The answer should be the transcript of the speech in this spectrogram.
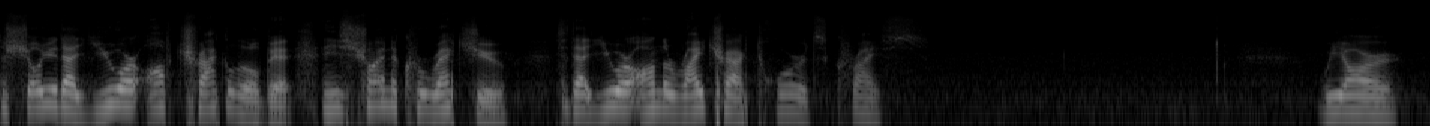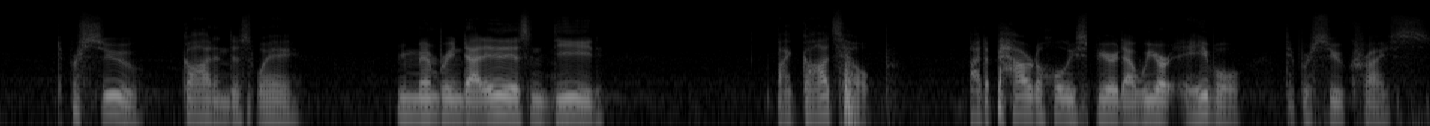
to show you that you are off track a little bit. And He's trying to correct you so that you are on the right track towards Christ. We are to pursue God in this way, remembering that it is indeed by God's help, by the power of the Holy Spirit, that we are able to pursue Christ.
